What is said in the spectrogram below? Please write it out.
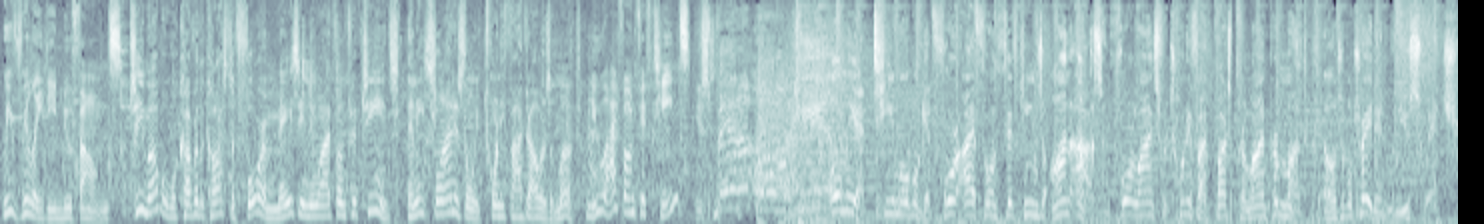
We really need new phones. T-Mobile will cover the cost of four amazing new iPhone 15s, and each line is only $25 a month. New iPhone 15s? Only at T-Mobile get four iPhone 15s on us and four lines for 25 bucks per line per month with eligible trade-in when you switch.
